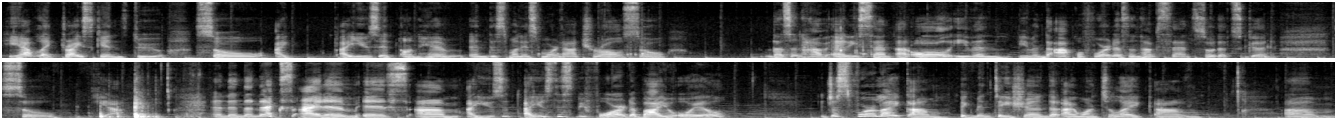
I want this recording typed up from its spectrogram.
he have like dry skin too so I I use it on him and this one is more natural so doesn't have any scent at all. Even even the aquaphor doesn't have scent so that's good. So yeah. And then the next item is um i use it i used this before the bio oil just for like um pigmentation that i want to like um um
